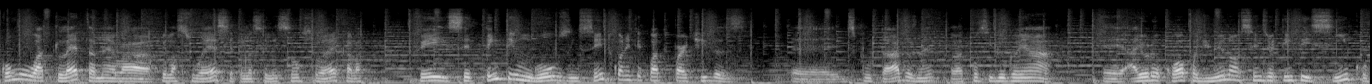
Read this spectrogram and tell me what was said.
como atleta, né, ela, pela Suécia, pela seleção sueca, ela fez 71 gols em 144 partidas é, disputadas, né? Ela conseguiu ganhar é, a Eurocopa de 1985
